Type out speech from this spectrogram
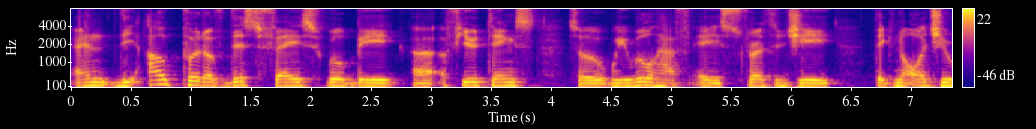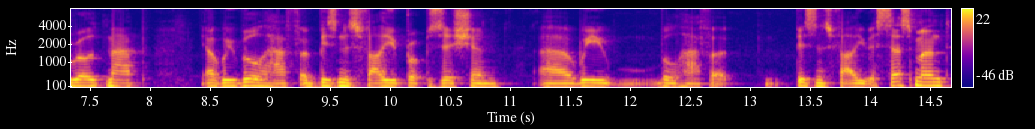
And the output of this phase will be uh, a few things. So we will have a strategy technology roadmap. Uh, we will have a business value proposition. Uh, we will have a business value assessment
